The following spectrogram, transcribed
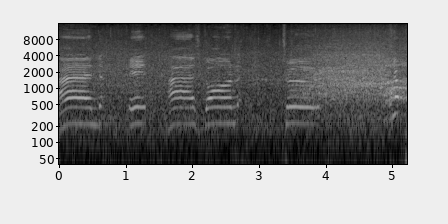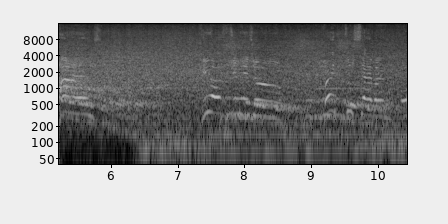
And it has gone to Japan's Kiyou Shimizu, 27 4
